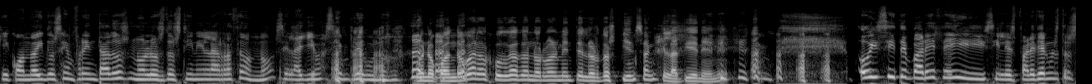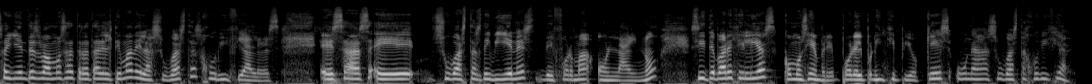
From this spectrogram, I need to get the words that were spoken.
Que cuando hay dos enfrentados no los dos tienen la razón, ¿no? Se la lleva siempre uno. bueno, cuando van al juzgado normalmente los dos piensan que la tienen. ¿eh? Hoy si te parece y si les parece a nuestros oyentes vamos a tratar el tema de las subastas judiciales, esas eh, subastas de bienes de forma online, ¿no? Si te parece, Elías, como siempre, por el principio, ¿qué es una subasta judicial?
